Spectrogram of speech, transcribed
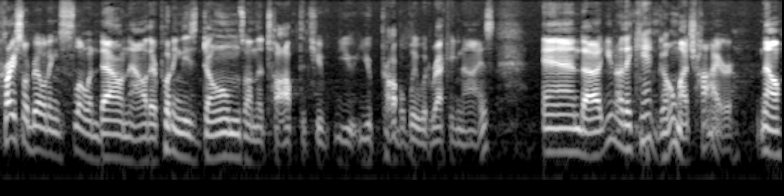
Chrysler building's slowing down now. They're putting these domes on the top that you, you, you probably would recognize, and uh, you know they can't go much higher. Now,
